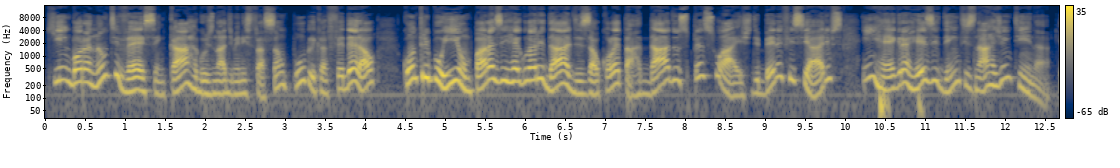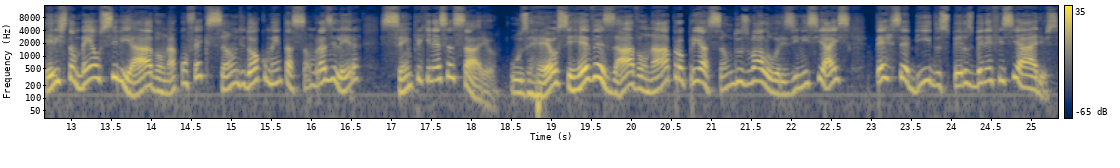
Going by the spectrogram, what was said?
que, embora não tivessem cargos na administração pública federal, contribuíam para as irregularidades ao coletar dados pessoais de beneficiários, em regra residentes na Argentina. Eles também auxiliavam na confecção de documentação brasileira sempre que necessário. Os réus se revezavam na apropriação dos valores iniciais percebidos pelos beneficiários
